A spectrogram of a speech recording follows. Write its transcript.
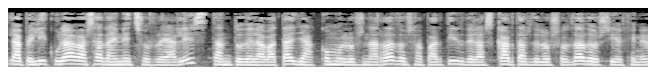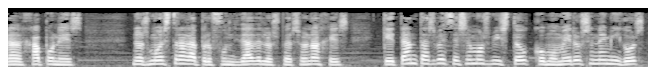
La película, basada en hechos reales, tanto de la batalla como los narrados a partir de las cartas de los soldados y el general japonés, nos muestra la profundidad de los personajes que tantas veces hemos visto como meros enemigos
